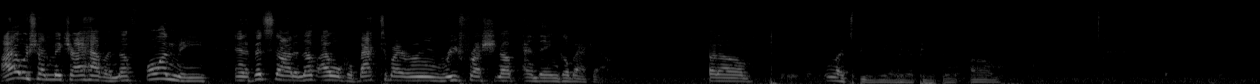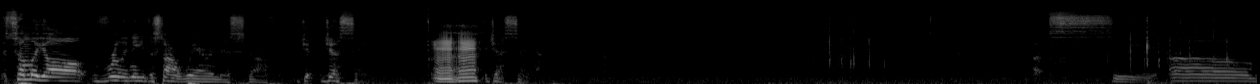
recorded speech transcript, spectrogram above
I always try to make sure I have enough on me, and if it's not enough, I will go back to my room, refreshen up, and then go back out. But um, let's be real here, people. Um, some of y'all really need to start wearing this stuff. J- just saying. Mm-hmm. Just saying. See. Um,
